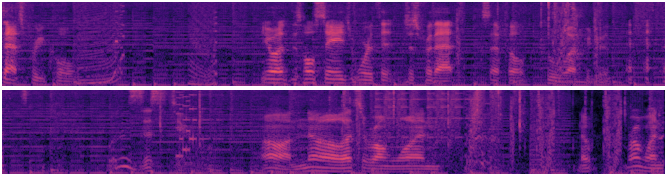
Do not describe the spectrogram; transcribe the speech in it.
That's pretty cool. You know what? This whole stage worth it just for that. Because I felt cool after doing that. what does this do? Oh no, that's the wrong one. Nope, wrong one.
